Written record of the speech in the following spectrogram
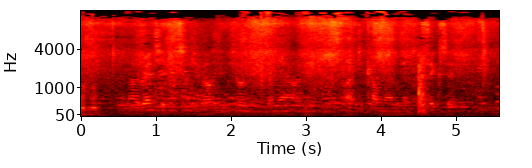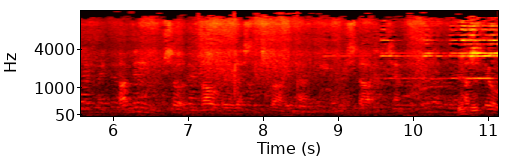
And I rented some developing buildings for now, and I have to come round and to fix it. I've been sort of involved with the Leicester Spa, you know, when we started the temple. I've mm-hmm. still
